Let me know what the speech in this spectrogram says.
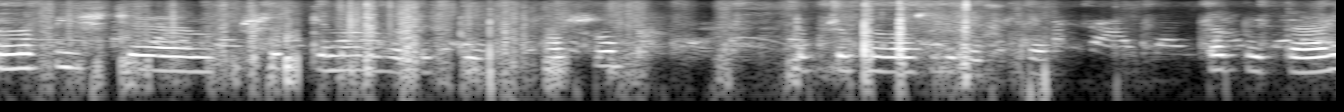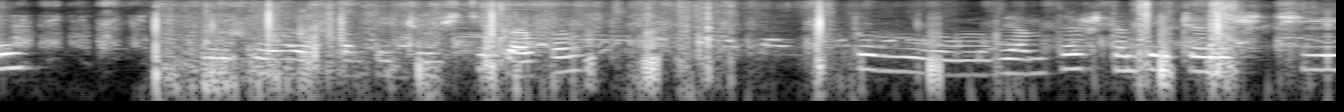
Napiszcie wszystkie nazwy tych tu osób. To przypływam sobie różkę. To tutaj. Już mówiłam w tamtej części. Garfield. Tu mówiłam też tamtej części.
